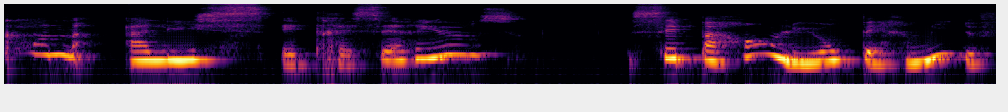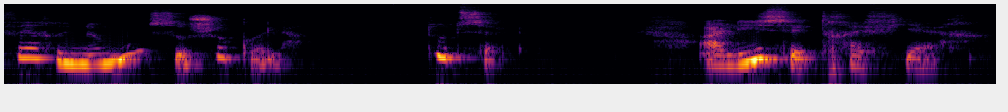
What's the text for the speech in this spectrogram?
Comme Alice est très sérieuse, ses parents lui ont permis de faire une mousse au chocolat, toute seule. Alice est très fière.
